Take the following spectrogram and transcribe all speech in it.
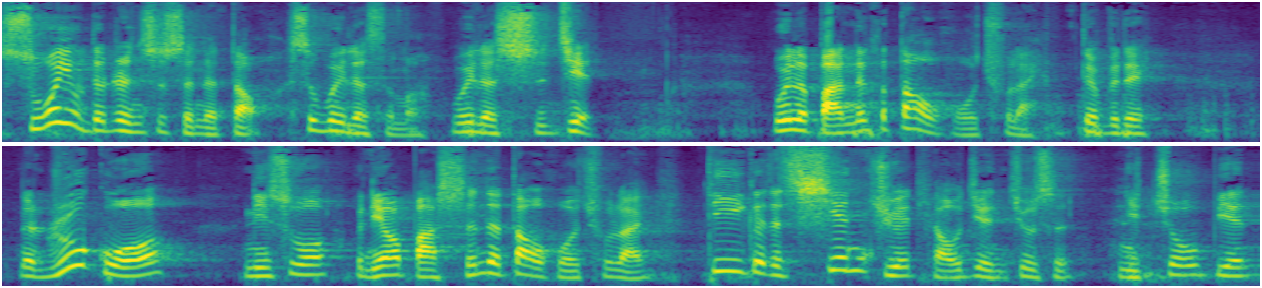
所有的认识神的道，是为了什么？为了实践，为了把那个道活出来，对不对？那如果你说你要把神的道活出来，第一个的先决条件就是你周边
